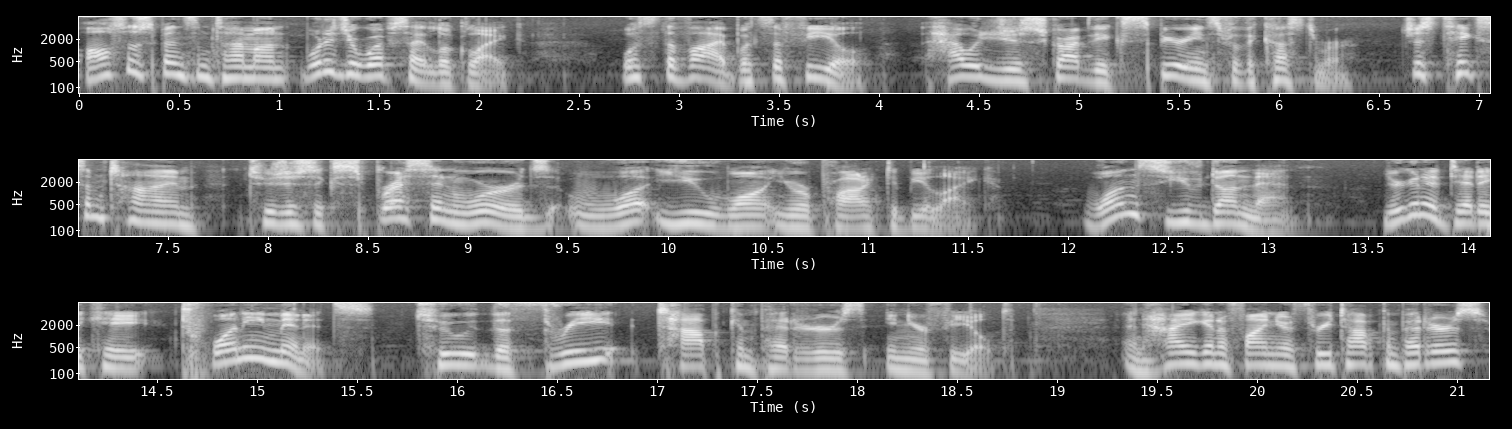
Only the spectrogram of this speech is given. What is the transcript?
Also, spend some time on what does your website look like? What's the vibe? What's the feel? How would you describe the experience for the customer? Just take some time to just express in words what you want your product to be like. Once you've done that, you're going to dedicate 20 minutes to the three top competitors in your field. And how are you going to find your three top competitors?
